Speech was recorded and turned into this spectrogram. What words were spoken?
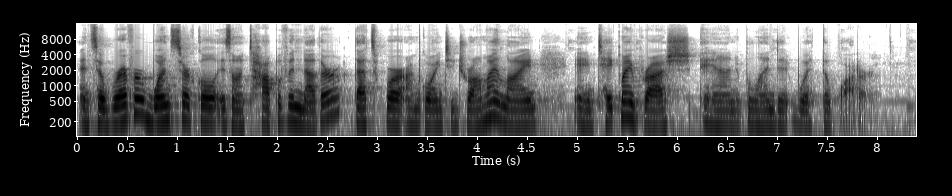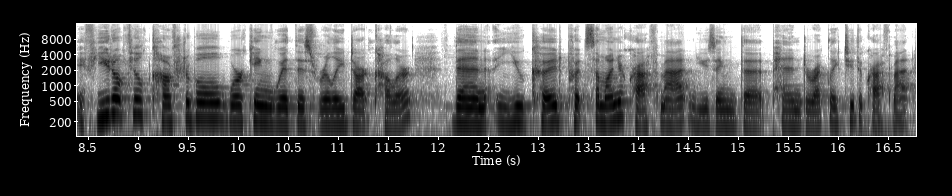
And so wherever one circle is on top of another, that's where I'm going to draw my line and take my brush and blend it with the water. If you don't feel comfortable working with this really dark color, then you could put some on your craft mat using the pen directly to the craft mat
